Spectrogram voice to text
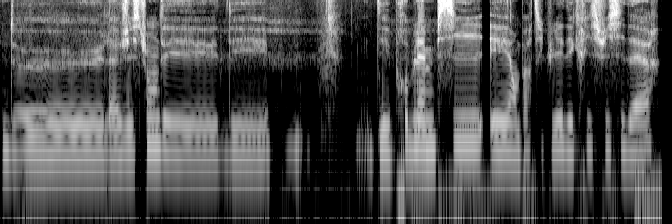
la gestion des, des, des problèmes psy et en particulier des crises suicidaires,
